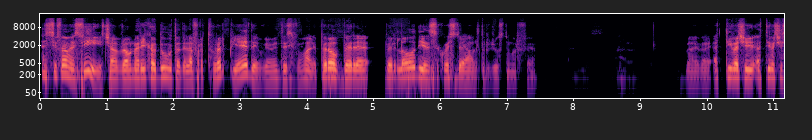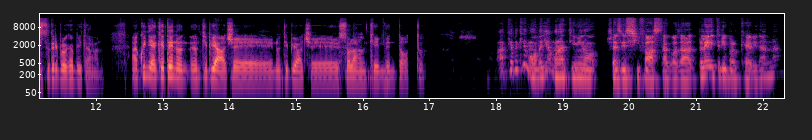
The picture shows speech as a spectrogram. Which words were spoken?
Eh, si fa male, sì, cioè, avrà una ricaduta della frattura al piede, ovviamente si fa male, però per, per l'audience questo è altro, giusto Morfeo? Vai, vai, attivaci, attivaci sto triplo capitano. Ah, quindi anche te non, non ti piace, non ti piace Solanche in 28? Anche perché mo vediamo un attimino cioè, se si fa sta cosa. Play triple capitan.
